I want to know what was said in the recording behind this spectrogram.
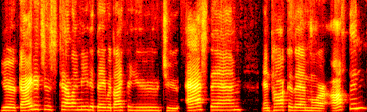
Your guidance is telling me that they would like for you to ask them and talk to them more often.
